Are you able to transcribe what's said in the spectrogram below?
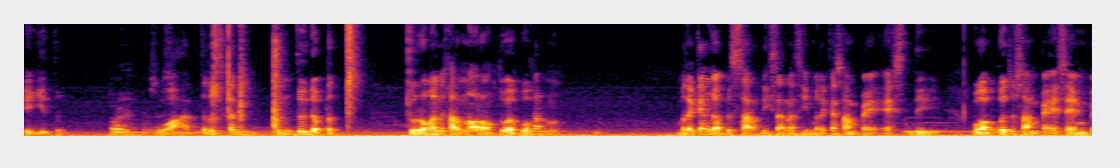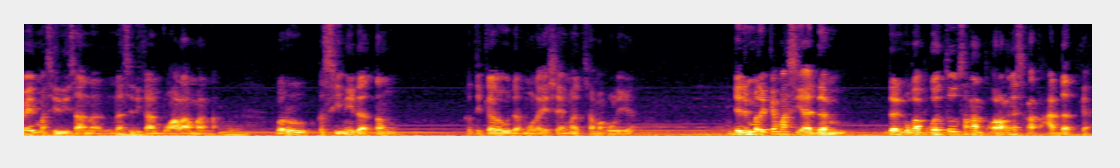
kayak gitu. Oh iya wah terus kan tentu dapat dorongan karena orang tua gue kan mereka nggak besar di sana sih mereka sampai SD bokap gue tuh sampai SMP masih di sana masih di kampung halaman lah. Hmm. baru ke sini datang ketika udah mulai SMA sama kuliah. Jadi mereka masih ada dan bokap gue tuh sangat orangnya sangat adat kan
